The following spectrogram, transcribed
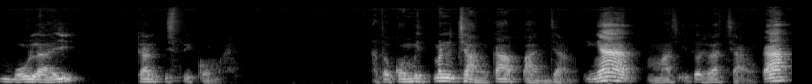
mulai dan istiqomah. Atau komitmen jangka panjang. Ingat emas itu adalah jangka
